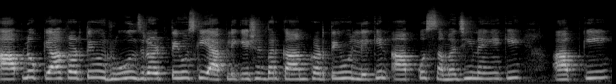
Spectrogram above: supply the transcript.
आप लोग क्या करते हो रूल्स रटते हो, उसकी एप्लीकेशन पर काम करते हो, लेकिन आपको समझ ही नहीं है कि आपकी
